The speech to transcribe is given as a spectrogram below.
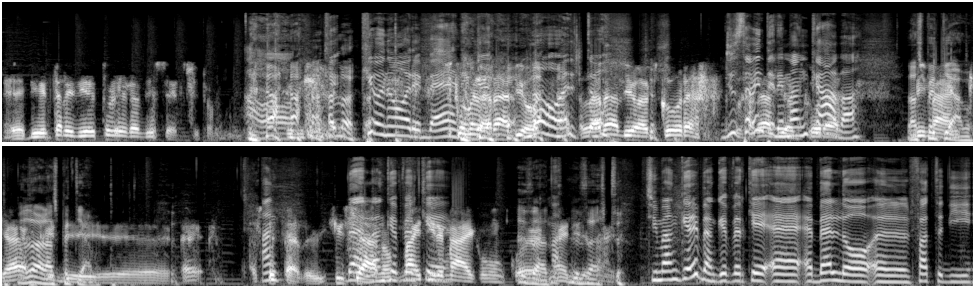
eh, diventare direttore del Radio Esercito. Oh, allora, che onore, bene. Come la radio, la radio ancora... Giustamente radio le mancava. L'aspettiamo, manca, allora l'aspettiamo. Eh, eh, aspettatevi, chissà, Beh, non perché... mai dire mai comunque. Esatto, mai esatto. Mai. Ci mancherebbe anche perché è, è bello eh, il fatto di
